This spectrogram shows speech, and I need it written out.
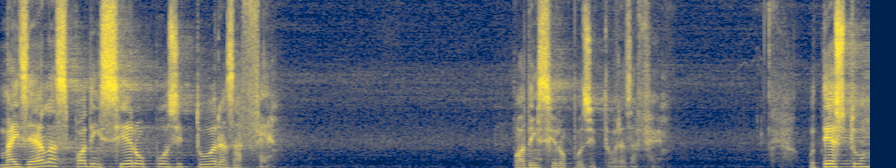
Mas elas podem ser opositoras à fé. Podem ser opositoras à fé. O texto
